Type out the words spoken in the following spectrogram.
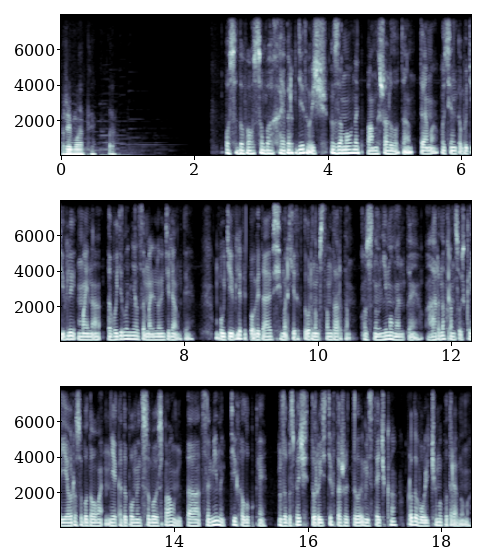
приймати. Так. Посадова особа Хайберг Дідович, замовник пан Шарлота. Тема оцінка будівлі, майна та виділення земельної ділянки. Будівля відповідає всім архітектурним стандартам. Основні моменти: гарна французька єврозабудова, яка доповнить собою спаун та замінить ті халупки, забезпечить туристів та жителів містечка продовольчими потребами.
